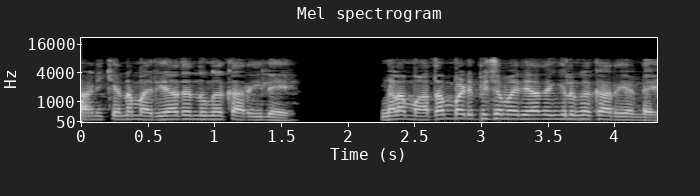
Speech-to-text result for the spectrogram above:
കാണിക്കേണ്ട മര്യാദ നിങ്ങൾക്ക് അറിയില്ലേ നിങ്ങളെ മതം പഠിപ്പിച്ച മര്യാദ എങ്കിലും നിങ്ങൾക്ക് അറിയണ്ടേ?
